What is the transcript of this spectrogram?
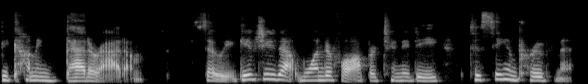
becoming better at them. So it gives you that wonderful opportunity to see improvement.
